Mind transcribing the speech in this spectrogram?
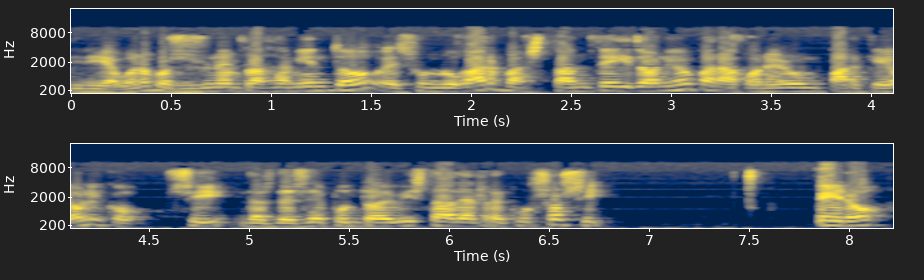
diría, bueno, pues es un emplazamiento, es un lugar bastante idóneo para poner un parque eólico. Sí, desde ese punto de vista del recurso, sí. Pero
